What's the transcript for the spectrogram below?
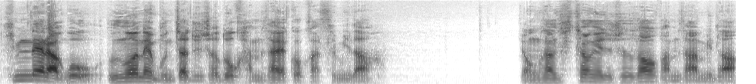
힘내라고 응원의 문자 주셔도 감사할 것 같습니다. 영상 시청해 주셔서 감사합니다.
